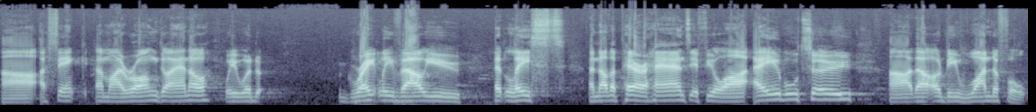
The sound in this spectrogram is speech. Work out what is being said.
uh, I think, am I wrong, Diana? We would greatly value at least another pair of hands if you are able to. Uh, that would be wonderful.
